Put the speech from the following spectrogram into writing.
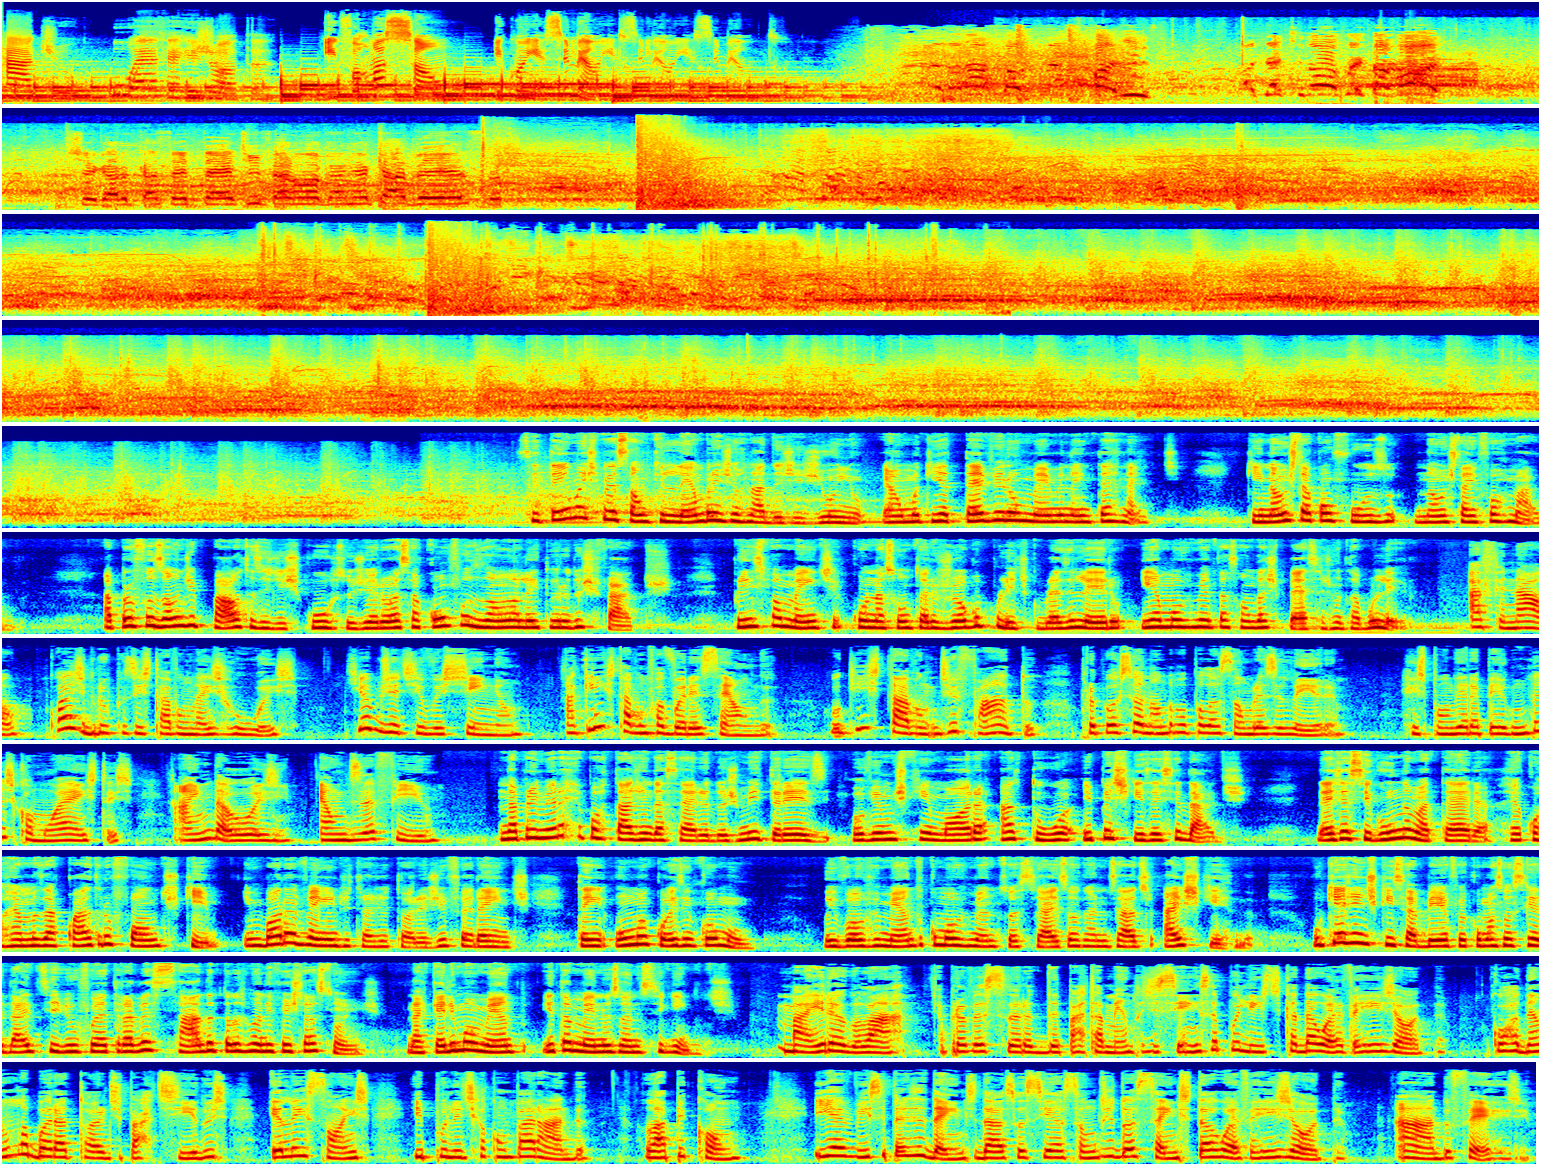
Rádio UFRJ. Informação e conhecimento, conhecimento, conhecimento. país! A gente não aguenta mais! Chegaram o cacetete e enfiaram logo na minha cabeça. Tem uma expressão que lembra as jornadas de junho, é uma que até virou meme na internet. Quem não está confuso, não está informado. A profusão de pautas e discursos gerou essa confusão na leitura dos fatos, principalmente quando o assunto era o jogo político brasileiro e a movimentação das peças no tabuleiro. Afinal, quais grupos estavam nas ruas? Que objetivos tinham? A quem estavam favorecendo? O que estavam, de fato, proporcionando à população brasileira? Responder a perguntas como estas, ainda hoje, é um desafio. Na primeira reportagem da série 2013, ouvimos quem mora, atua e pesquisa as cidades. Nesta segunda matéria, recorremos a quatro fontes que, embora venham de trajetórias diferentes, têm uma coisa em comum: o envolvimento com movimentos sociais organizados à esquerda. O que a gente quis saber foi como a sociedade civil foi atravessada pelas manifestações, naquele momento e também nos anos seguintes. Maíra Goulart é professora do Departamento de Ciência Política da UFRJ. Coordena o Laboratório de Partidos, Eleições e Política Comparada, LAPCOM, e é vice-presidente da Associação dos Docentes da UFRJ, a do FERJ.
